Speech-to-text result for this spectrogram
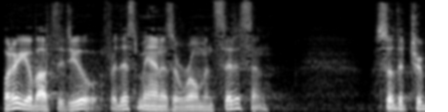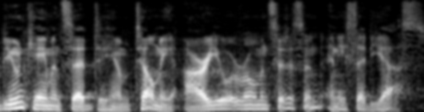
What are you about to do? For this man is a Roman citizen. So the tribune came and said to him, Tell me, are you a Roman citizen? And he said, Yes.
